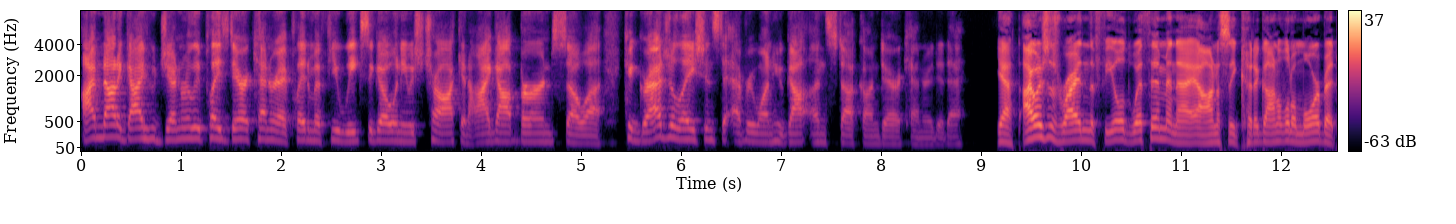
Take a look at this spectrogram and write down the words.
I'm not a guy who generally plays Derrick Henry. I played him a few weeks ago when he was chalk and I got burned. So uh, congratulations to everyone who got unstuck on Derrick Henry today. Yeah, I was just riding the field with him, and I honestly could have gone a little more. But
